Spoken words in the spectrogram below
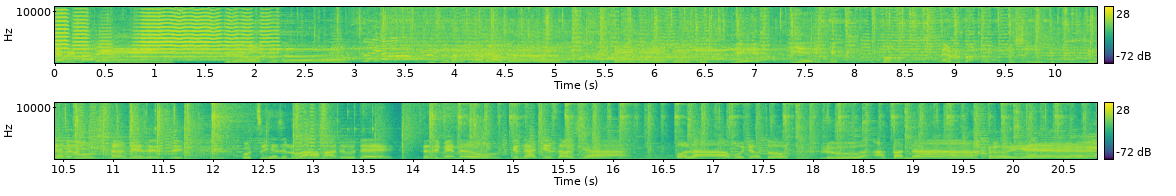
，Everybody，觉得我如何？是不是蛮漂亮的？嘿嘿嘿嘿，耶耶，Everybody，不行，现在的我现在变成是，我之前是鲁阿法，对不对？在这边呢，我跟大家介绍一下。h 啦，我叫做卢阿凡娜，耶！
